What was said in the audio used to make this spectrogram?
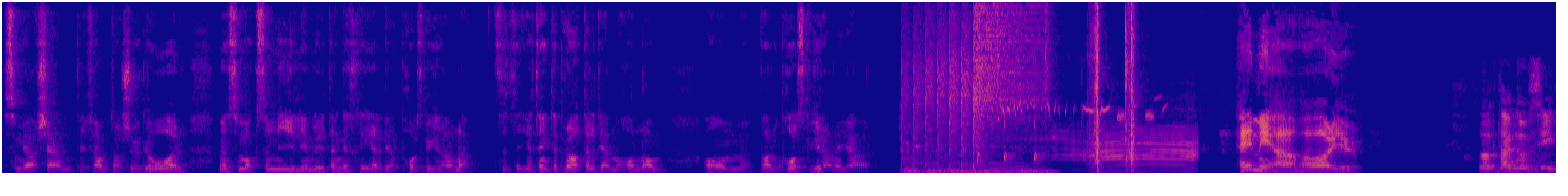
som jag har känt i 15-20 år men som också nyligen blivit engagerad i de polska gröna. Så jag tänkte prata lite grann med honom om vad de polska gröna gör. Hey Michał, how are you? Long time no see.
